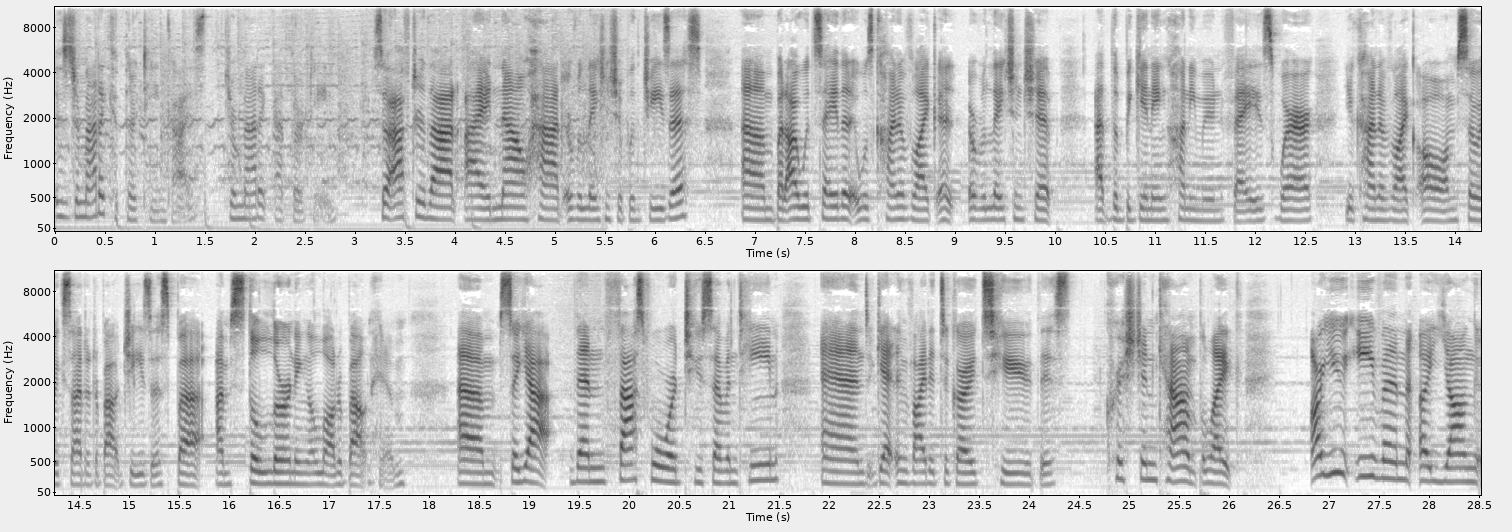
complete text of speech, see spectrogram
it's dramatic at 13, guys. Dramatic at 13. So after that, I now had a relationship with Jesus, um, but I would say that it was kind of like a, a relationship at the beginning honeymoon phase where you're kind of like, oh, I'm so excited about Jesus, but I'm still learning a lot about him. Um, so yeah, then fast forward to 17, and get invited to go to this Christian camp. Like, are you even a young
